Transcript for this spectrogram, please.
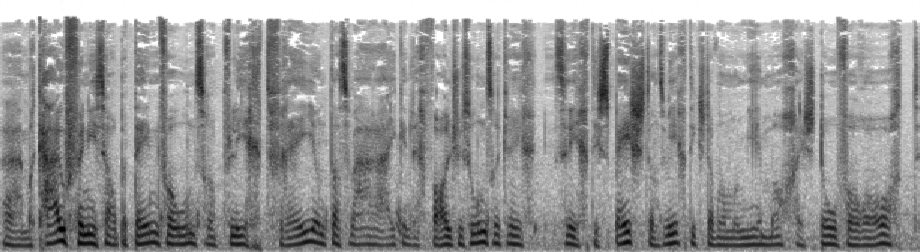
Äh, wir kaufen uns aber dann von unserer Pflicht frei und das wäre eigentlich falsch. Aus unserer Sicht ist das Beste und das Wichtigste, was wir machen, ist hier vor Ort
